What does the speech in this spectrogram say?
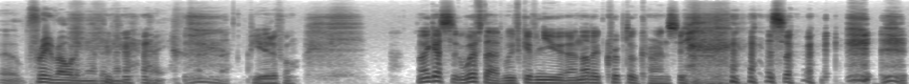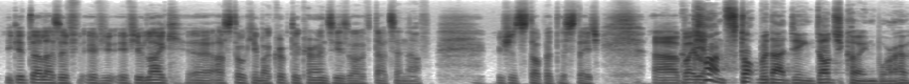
uh, free rolling at the minute, right? Beautiful. I guess with that, we've given you another cryptocurrency. so you can tell us if, if, you, if you like uh, us talking about cryptocurrencies or if that's enough. We should stop at this stage. Uh, but I can't yeah. stop without doing Dogecoin, bro.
